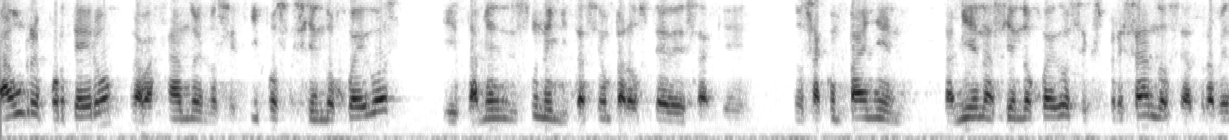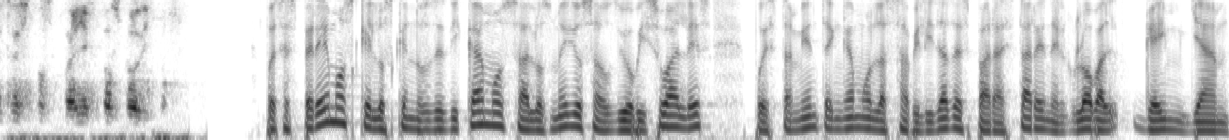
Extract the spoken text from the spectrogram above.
a un reportero trabajando en los equipos haciendo juegos y también es una invitación para ustedes a que nos acompañen también haciendo juegos, expresándose a través de estos proyectos lúdicos. Pues esperemos que los que nos dedicamos a los medios audiovisuales, pues también tengamos las habilidades para estar en el Global Game Jam.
